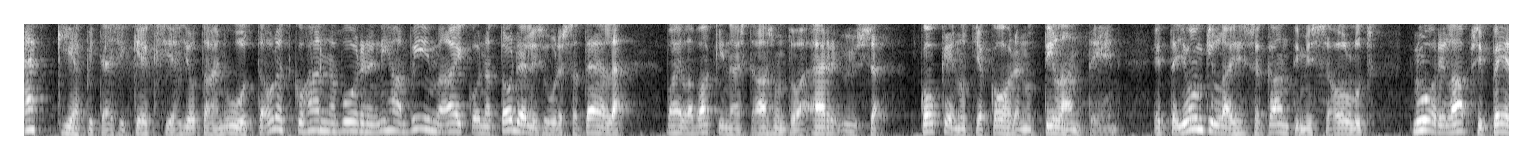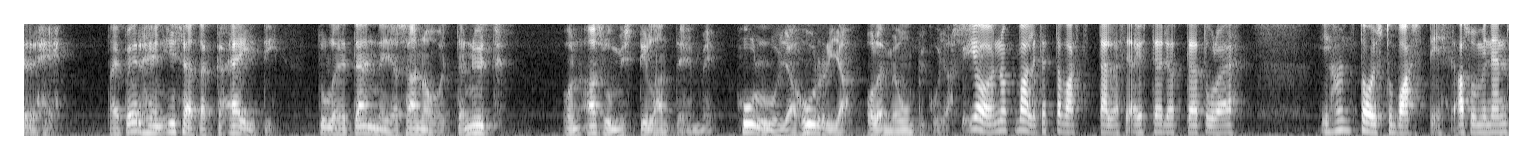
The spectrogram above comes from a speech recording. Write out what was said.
äkkiä pitäisi keksiä jotain uutta. Oletko Hanna Vuorinen ihan viime aikoina todellisuudessa täällä vailla vakinaista asuntoa ryssä kokenut ja kohdannut tilanteen, että jonkinlaisissa kantimissa ollut nuori lapsi perhe tai perheen isä takka äiti tulee tänne ja sanoo, että nyt on asumistilanteemme hullu ja hurja, olemme umpikujassa. Joo, no valitettavasti tällaisia yhteydenottoja tulee ihan toistuvasti. Asuminen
